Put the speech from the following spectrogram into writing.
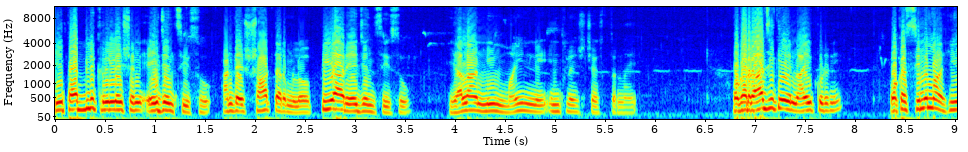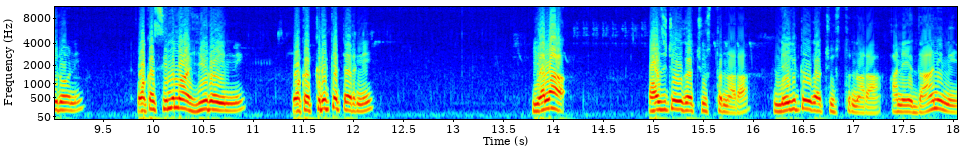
ఈ పబ్లిక్ రిలేషన్ ఏజెన్సీస్ అంటే షార్ట్ టర్మ్లో పిఆర్ ఏజెన్సీస్ ఎలా నీ మైండ్ని ఇన్ఫ్లుయెన్స్ చేస్తున్నాయి? ఒక రాజకీయ నాయకుడిని ఒక సినిమా హీరోని ఒక సినిమా హీరోయిన్ని ఒక క్రికెటర్ని ఎలా పాజిటివ్గా చూస్తున్నారా నెగిటివ్గా చూస్తున్నారా అనే దానిని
